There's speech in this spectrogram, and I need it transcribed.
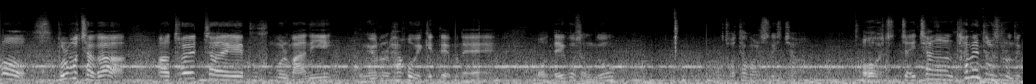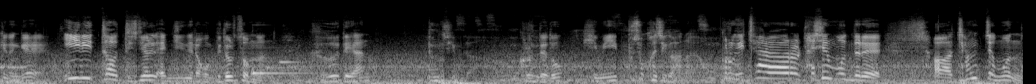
뭐 볼보차가 아, 토요타의 부품을 많이 공유를 하고 있기 때문에 뭐 내구성도 좋다고 할 수 있죠. 어 진짜 이 차는 타면 탈수록 느끼는 게 2리터 디젤 엔진이라고 믿을 수 없는 거대한 덩치입니다. 그런데도 힘이 부족하지가 않아요. 그리고 이 차를 타시는 분들의 어, 장점은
